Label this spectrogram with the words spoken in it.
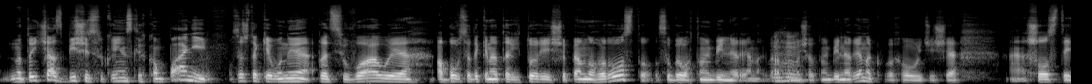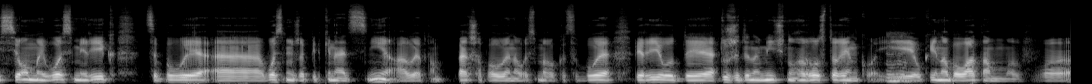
на той час більшість українських компаній все ж таки вони працювали або все-таки на території ще певного росту, особливо автомобільний ринок, да, тому що автомобільний ринок, враховуючи ще Е, шостий, сьомий, восьмий рік це були е, восьмий вже під кінець ні, але там перша половина восьми року це були періоди дуже динамічного росту ринку. І Україна була там в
